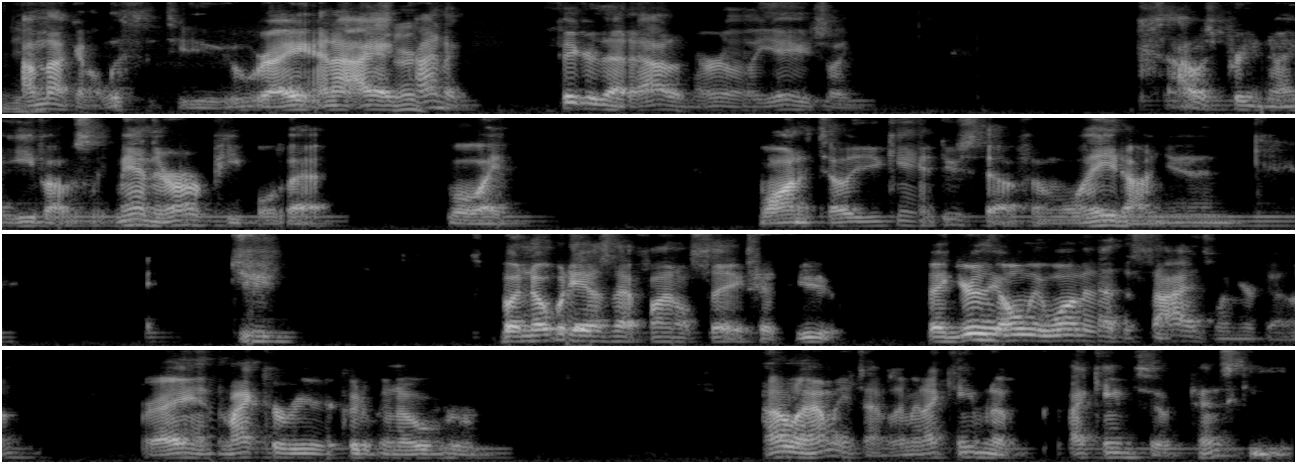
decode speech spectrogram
yeah. I'm not going to listen to you, right? And I, sure. I kind of figured that out at an early age, like, because I was pretty naive. I was like, man, there are people that will like want to tell you you can't do stuff and will hate on you, and you, but nobody has that final say except you. Like you're the only one that decides when you're done, right? And my career could have been over. I don't know how many times. I mean, I came to I came to Penske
